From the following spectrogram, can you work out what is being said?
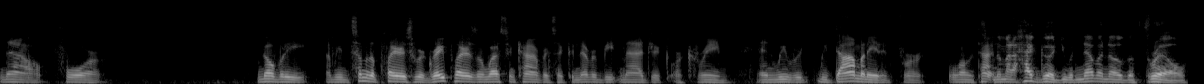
now for nobody. I mean, some of the players who were great players in the Western Conference that could never beat Magic or Kareem, and we were we dominated for a long So time. no matter how good, you would never know the thrill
